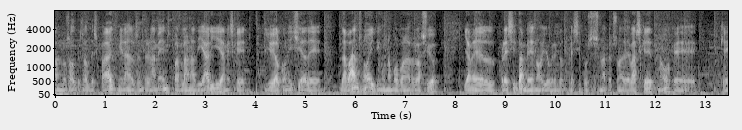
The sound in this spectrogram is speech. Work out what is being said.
amb nosaltres al despatx, mirant els entrenaments, parlant a diari, a més que jo ja el coneixia d'abans, no? I tinc una molt bona relació. I amb el Preci també, no? Jo crec que el Preci pues, és una persona de bàsquet, no? Que, que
